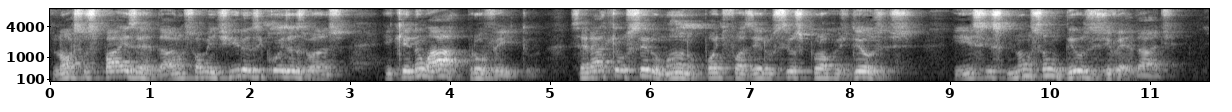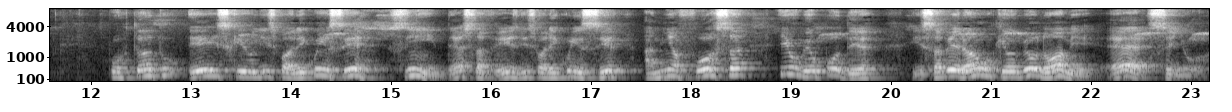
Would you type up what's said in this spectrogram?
Nossos pais herdaram só mentiras e coisas vãs, e que não há proveito. Será que o ser humano pode fazer os seus próprios deuses? Esses não são deuses de verdade. Portanto, eis que eu lhes farei conhecer, sim, desta vez lhes farei conhecer a minha força e o meu poder, e saberão que o meu nome é Senhor.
